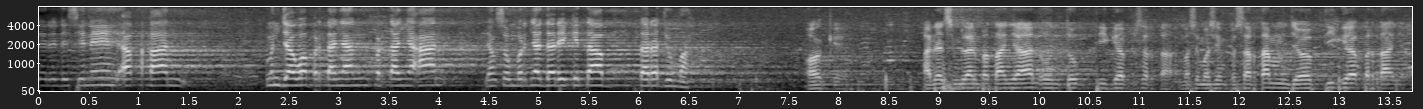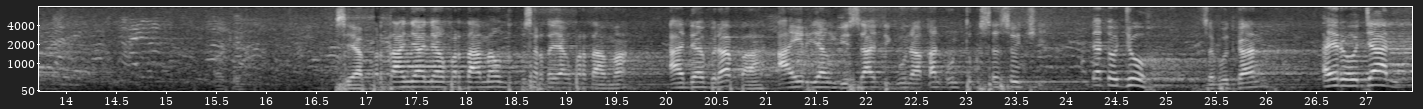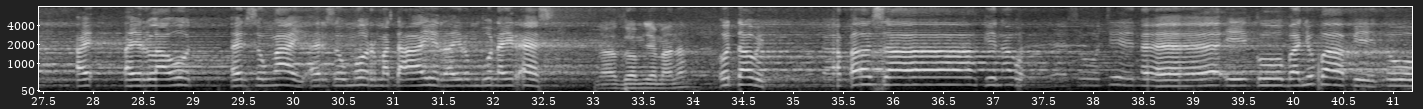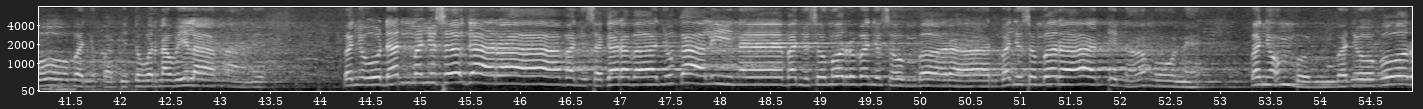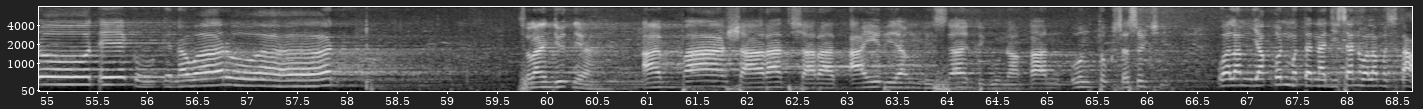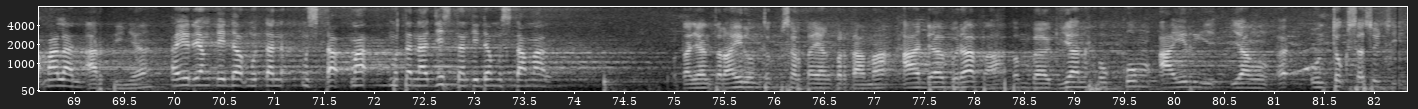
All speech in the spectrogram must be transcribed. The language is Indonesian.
Dari di sini akan menjawab pertanyaan-pertanyaan yang sumbernya dari kitab Tarajumah. Oke. Ada 9 pertanyaan untuk tiga peserta. Masing-masing peserta menjawab tiga pertanyaan. Oke. Siap. Pertanyaan yang pertama untuk peserta yang pertama, ada berapa air yang bisa digunakan untuk sesuci? Ada tujuh. Sebutkan. Air hujan, air, air laut, air sungai, air sumur, mata air, air embun, air es. Nazomnya mana? Utawi. Kapasa kinawat suci ne iku banyu papitu, banyu papitu warna wilangane. Banyu udan, banyu segara, banyu segara, banyu kaline, banyu sumur, banyu sumberan, banyu sumberan tinamune. Banyu embun, banyu burut, iku kinawaruan. Selanjutnya, apa syarat-syarat air yang bisa digunakan untuk sesuci? Walam yakun mutanajisan walam mustamalan. Artinya, Air yang tidak mutan, mustama, mutanajis dan tidak mustamal. pertanyaan terakhir untuk peserta yang pertama, ada berapa pembagian hukum air yang eh, untuk sesuci?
